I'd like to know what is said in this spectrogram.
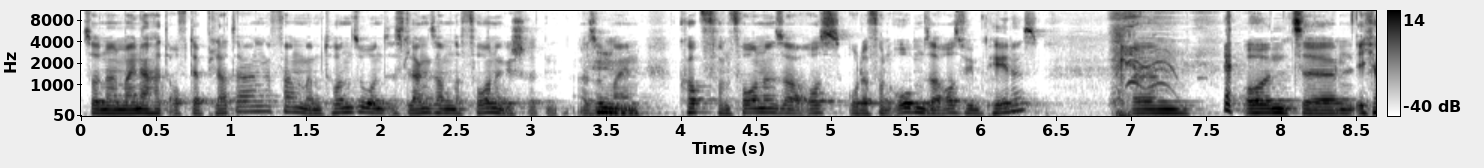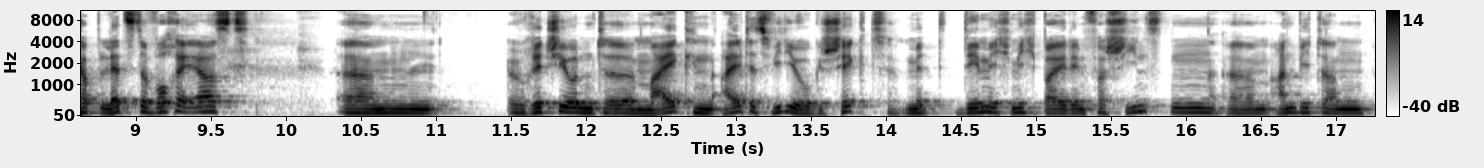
sondern meiner hat auf der Platte angefangen, beim Tonso und ist langsam nach vorne geschritten. Also hm. mein Kopf von vorne sah aus oder von oben sah aus wie ein Penis. ähm, und äh, ich habe letzte Woche erst ähm, Richie und äh, Mike ein altes Video geschickt, mit dem ich mich bei den verschiedensten ähm, Anbietern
